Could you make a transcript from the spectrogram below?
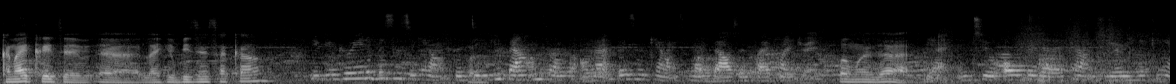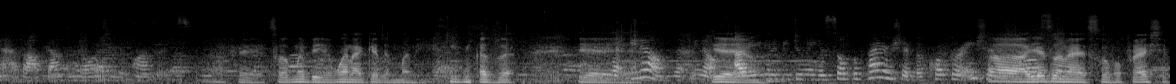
can I create a, uh, like a business account? You can create a business account. The daily balance on, the, on that business account is 1500 Oh my that? Yeah, and to open that account, you're looking at about $1,000 in deposits. Okay, so maybe when I get the money, because uh, Let me Yeah. know. Let me know. Yeah. Are you going to be doing a sole proprietorship, a corporation? Uh, I just LLC? want to sole proprietorship.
